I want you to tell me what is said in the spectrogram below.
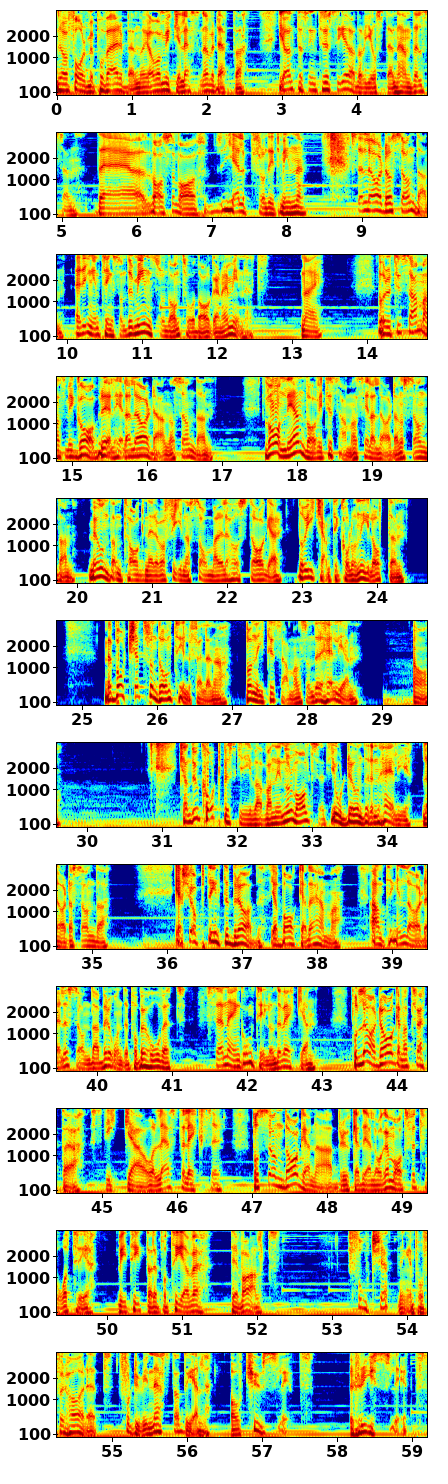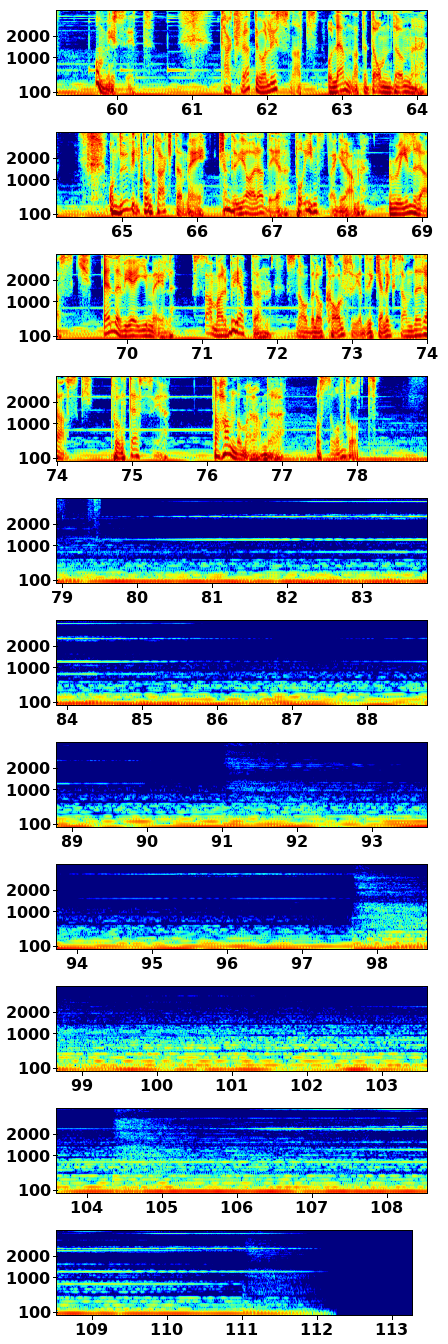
några former på verben och jag var mycket ledsen över detta. Jag är inte så intresserad av just den händelsen. Det var som var hjälp från ditt minne. Sen lördag och söndagen är det ingenting som du minns från de två dagarna i minnet. Nej. Var du tillsammans med Gabriel hela lördagen och söndagen? Vanligen var vi tillsammans hela lördagen och söndagen med undantag när det var fina sommar eller höstdagar. Då gick han till kolonilotten. Men bortsett från de tillfällena var ni tillsammans under helgen. Ja, kan du kort beskriva vad ni normalt sett gjorde under en helg, lördag, söndag? Jag köpte inte bröd, jag bakade hemma. Antingen lördag eller söndag beroende på behovet. Sen en gång till under veckan. På lördagarna tvättade jag, sticka och läste läxor. På söndagarna brukade jag laga mat för två, tre. Vi tittade på tv. Det var allt. Fortsättningen på förhöret får du i nästa del av kusligt, rysligt och mysigt. Tack för att du har lyssnat och lämnat ett omdöme. Om du vill kontakta mig kan du göra det på Instagram, realrask eller via e-mail samarbeten snabel Ta hand om varandra och sov gott.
